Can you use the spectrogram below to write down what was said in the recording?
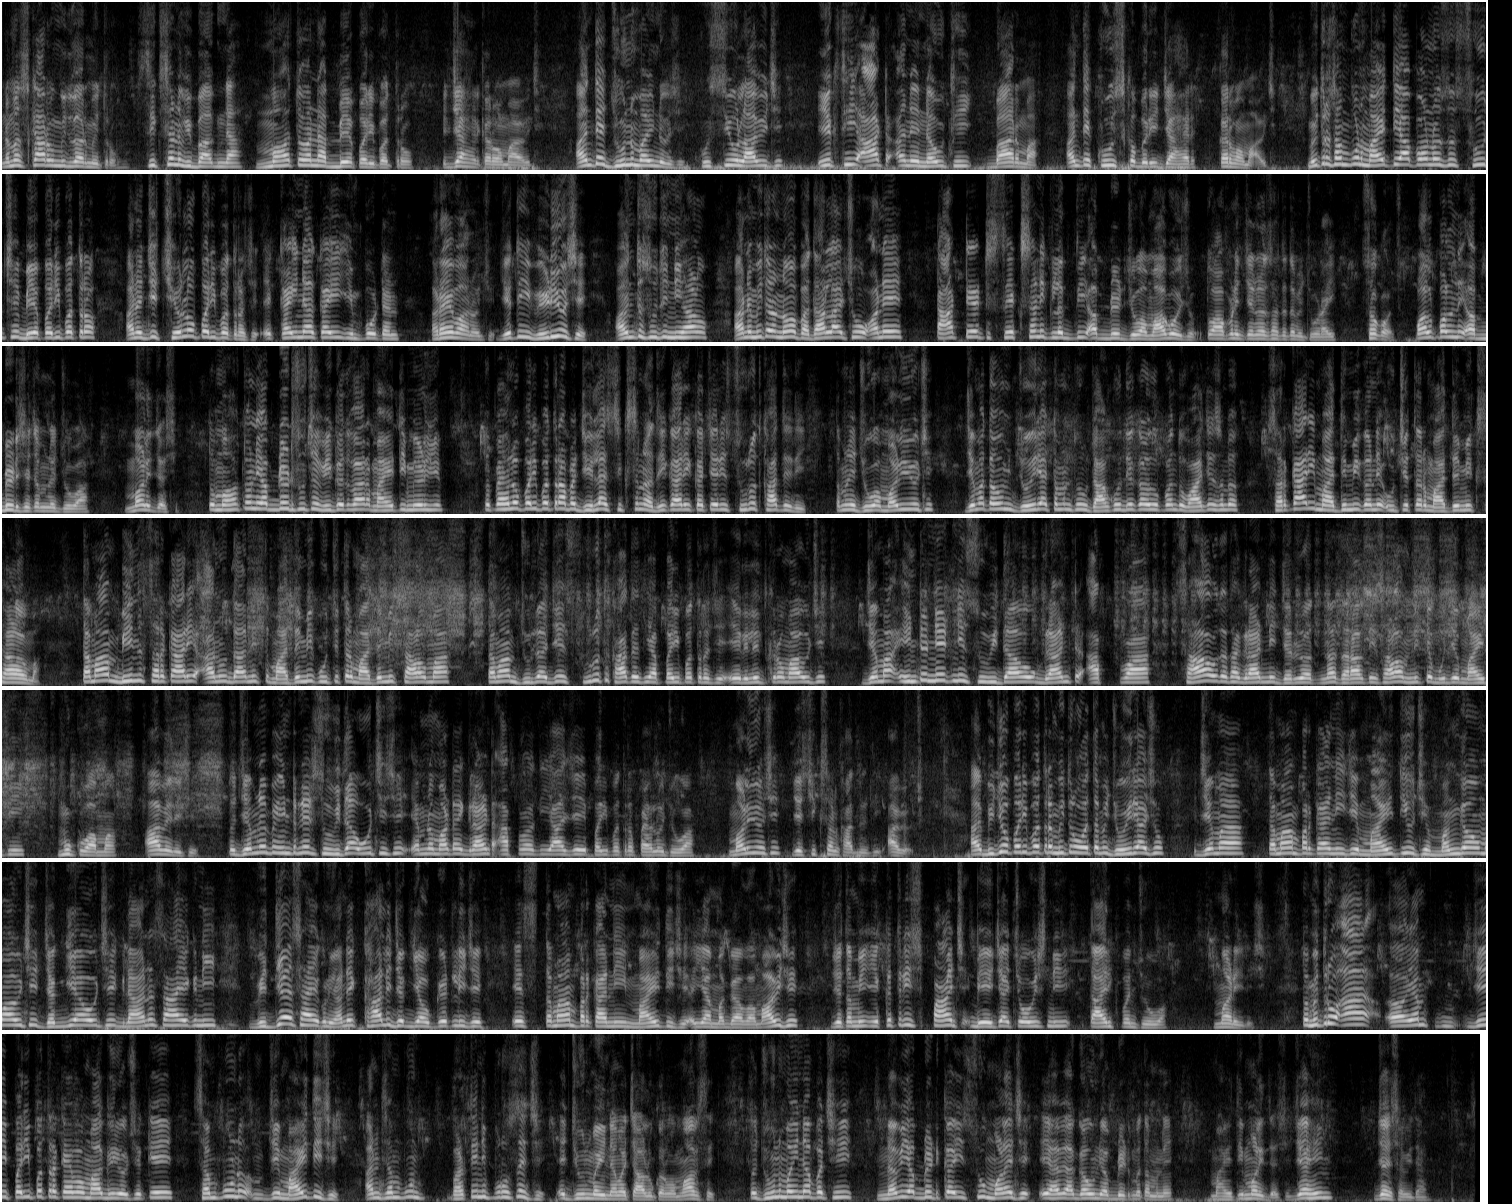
નમસ્કાર ઉમેદવાર મિત્રો. શિક્ષણ વિભાગના મહત્ત્વના બે પરિપત્રો જાહેર કરવામાં આવે છે. અંતે જૂન મહિનો છે. ખુશીઓ લાવી છે. એકથી આઠ અને નવથી બારમાં અંતે ખુશખબરી જાહેર કરવામાં આવી છે. મિત્રો, સંપૂર્ણ માહિતી આપવાનો શું છે બે પરિપત્ર અને જે છેલ્લો પરિપત્ર છે એ કંઈ ના કંઈ ઇમ્પોર્ટન્ટ રહેવાનો છે. જેથી વીડિયો છે અંત સુધી નિહાળો. અને મિત્રો ન પધારલા છો અને ટાટેટ શૈક્ષણિક લગતી અપડેટ જોવા માગો છો, તો આપણી ચેનલ સાથે તમે જોડાઈ શકો છો. પલ પલની અપડેટ છે તમને જોવા મળી જશે. તો મહત્ત્વની અપડેટ શું છે? વિગતવાર માહિતી મેળવીએ. તો પહેલો પરિપત્ર આપણે જિલ્લા શિક્ષણ અધિકારી કચેરી સુરત ખાતેથી તમને જોવા મળી રહ્યો છે. જેમાં તમે જોઈ રહ્યા તમને થોડું ઝાંખું દેખાડું પરંતુ વાંચન સમય સરકારી માધ્યમિક અને ઉચ્ચતર માધ્યમિક શાળાઓમાં તમામ બિન સરકારી અનુદાનિત માધ્યમિક, ઉચ્ચતર માધ્યમિક શાળાઓમાં તમામ જિલ્લા જે સુરત ખાતેથી આ પરિપત્ર છે એ રિલીઝ કરવામાં આવ્યું છે. જેમાં ઇન્ટરનેટની સુવિધાઓ ગ્રાન્ટ આપવા, શાળાઓ તથા ગ્રાન્ટની જરૂરત ન ધરાવતી શાળાઓ નીચે મુજબ માહિતી મૂકવામાં આવેલી છે. તો જેમને પણ ઇન્ટરનેટ સુવિધા ઓછી છે, એમના માટે ગ્રાન્ટ આપવાથી આ જે પરિપત્ર પહેલો જોવા મળ્યો છે, જે શિક્ષણ ખાતેથી આવ્યો છે. આ બીજો પરિપત્ર મિત્રો તમે જોઈ રહ્યા છો, જેમાં તમામ પ્રકારની જે માહિતીઓ છે, મંગાવવામાં આવી છે, જગ્યાઓ છે, જ્ઞાન સહાયકની, વિદ્યા સહાયકની અને ખાલી જગ્યાઓ કેટલી છે, એ તમામ પ્રકારની માહિતી છે અહીંયા મંગાવવામાં આવી છે, જે તમે એકત્રીસ પાંચ બે હજાર ચોવીસની તારીખ પણ જોવા મળી રહી છે. તો મિત્રો આ એમ જે પરિપત્ર કહેવા માગી રહ્યો છે કે સંપૂર્ણ જે માહિતી છે અને સંપૂર્ણ ભરતીની પ્રોસેસ છે, એ જૂન મહિનામાં ચાલુ કરવામાં આવશે. તો જૂન મહિના પછી નવી અપડેટ કઈ શું મળે છે, એ હવે અગાઉની અપડેટમાં તમને માહિતી મળી જશે. જય હિન્દ, જય સંવિધાન.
